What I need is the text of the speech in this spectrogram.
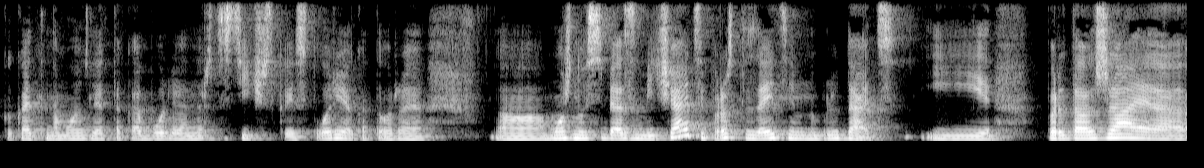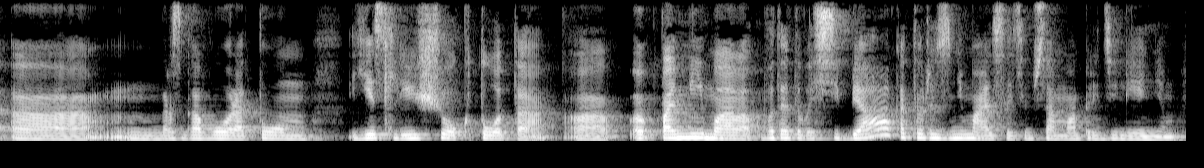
какая-то, на мой взгляд, такая более нарциссическая история, которая э, можно у себя замечать и просто за этим наблюдать. И продолжая э, разговор о том, есть ли еще кто-то, э, помимо вот этого себя, который занимается этим самоопределением,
